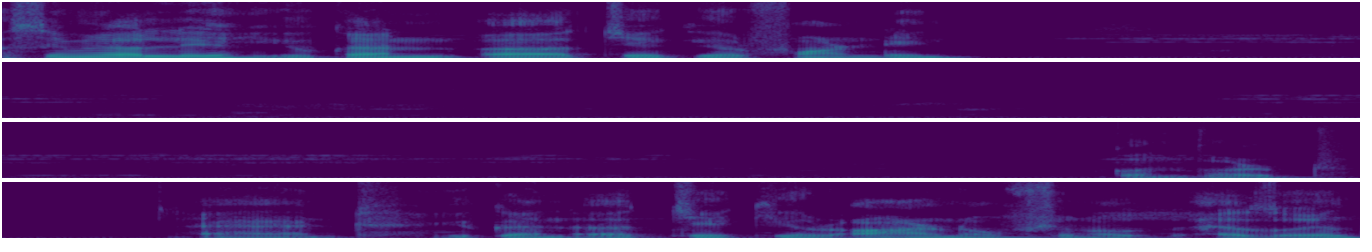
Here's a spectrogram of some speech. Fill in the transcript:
similarly you can uh, check your funding. Convert. And you can uh, check your earn optional as well.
